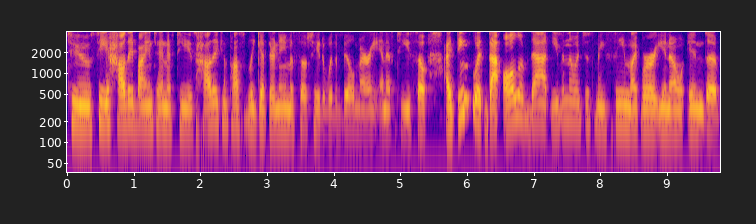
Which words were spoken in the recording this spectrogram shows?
to see how they buy into NFTs, how they can possibly get their name associated with a Bill Murray NFT. So I think with that, all of that, even though it just may seem like we're, you know, in the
